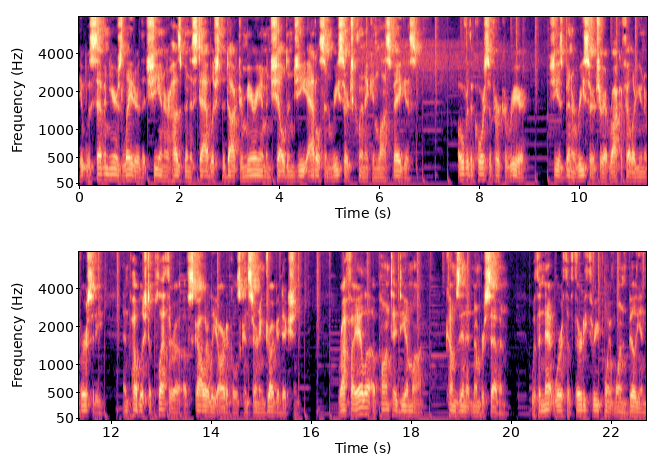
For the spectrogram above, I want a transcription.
It was seven years later that she and her husband established the Dr. Miriam and Sheldon G. Adelson Research Clinic in Las Vegas. Over the course of her career, she has been a researcher at Rockefeller University and published a plethora of scholarly articles concerning drug addiction. Rafaela Aponte Diamant comes in at number 7, with a net worth of $33.1 billion.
